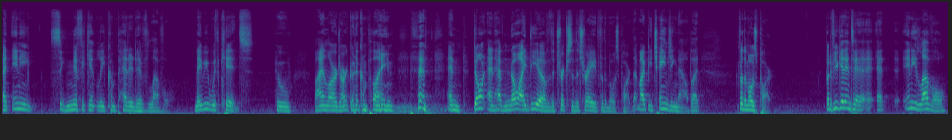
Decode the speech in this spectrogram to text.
at any significantly competitive level. Maybe with kids who, by and large, aren't going to complain and, and don't and have no idea of the tricks of the trade for the most part. That might be changing now, but for the most part. But if you get into at any level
